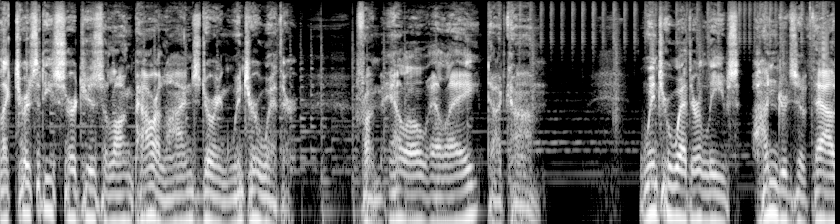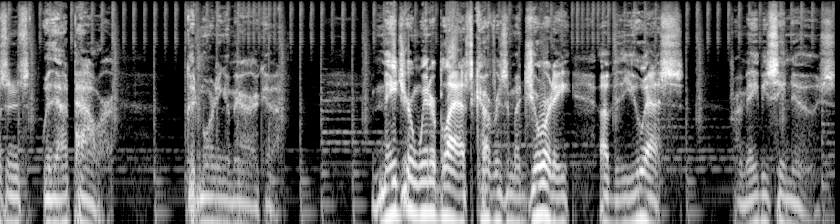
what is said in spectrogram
Electricity surges along power lines during winter weather. From LOLA.com. Winter weather leaves hundreds of thousands without power. Good morning, America. Major winter blast covers a majority of the U.S. From ABC News.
